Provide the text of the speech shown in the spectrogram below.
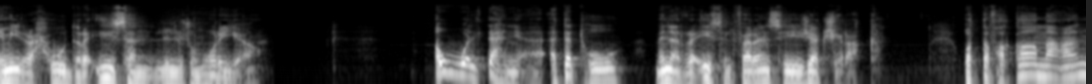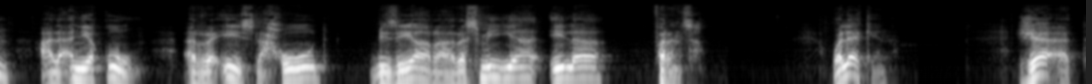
إميل رحود رئيسا للجمهورية. أول تهنئة أتته من الرئيس الفرنسي جاك شيراك. واتفقا معا على أن يقوم الرئيس لحود بزيارة رسمية إلى فرنسا. ولكن جاءت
